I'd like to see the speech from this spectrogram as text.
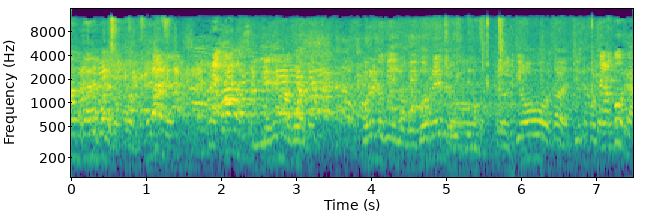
Por. Le den más corre. Corre lo que, lo que corre, pero, pero el tío, ¿sabes? Tiene por Se lo ocurra.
